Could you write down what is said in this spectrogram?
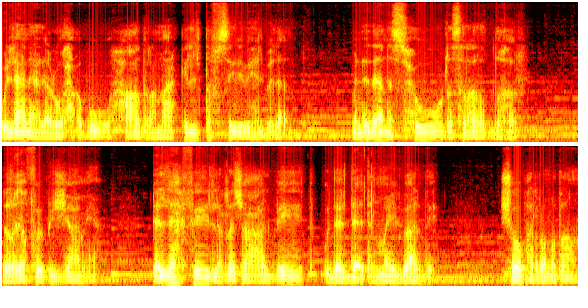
واللعنة على روح أبوه حاضرة مع كل تفصيلة بهالبلد من أذان السحور لصلاة الظهر للغفوة بالجامع للهفة للرجعة على البيت ودلدقة المي الباردة. شو بهالرمضان؟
